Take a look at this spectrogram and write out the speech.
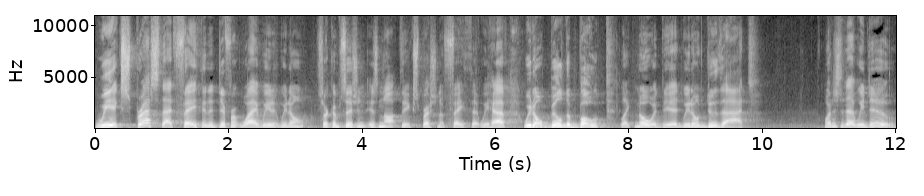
we express that faith in a different way. We, we don't, circumcision is not the expression of faith that we have. We don't build a boat like Noah did. We don't do that. What is it that we do?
